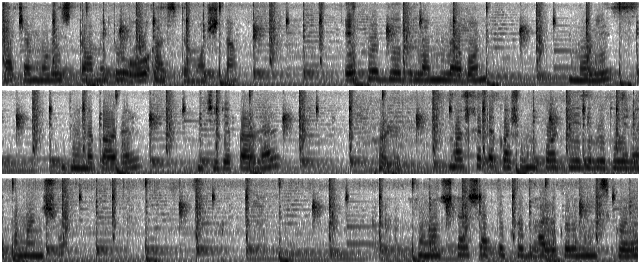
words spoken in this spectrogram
কাঁচামরিচ, টমেটো ও আস্ত মশলা। এরপর দিয়ে দিলাম লবণ, মরিচ, ধনে পাউডার, জিরে পাউডার, হলুদ। মশলাটা কষানোর পর দিয়ে দেবো ধুয়ে রাখা মাংস। মশলার সাথে খুব ভালো করে মিক্স করে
